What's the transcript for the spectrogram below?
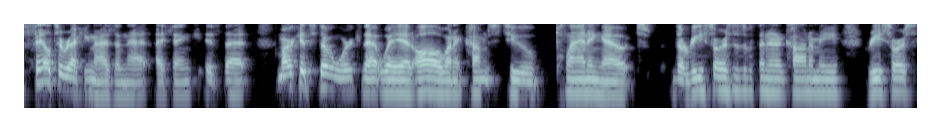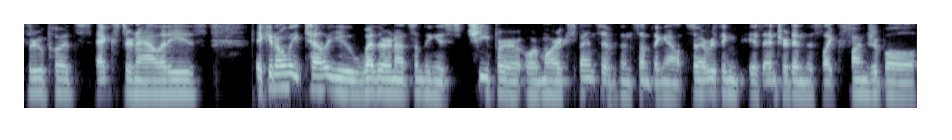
fail to recognize in that, I think, is that markets don't work that way at all when it comes to planning out the resources within an economy, resource throughputs, externalities. It can only tell you whether or not something is cheaper or more expensive than something else. So everything is entered in this like fungible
